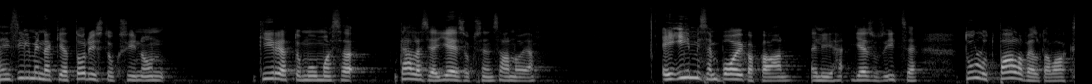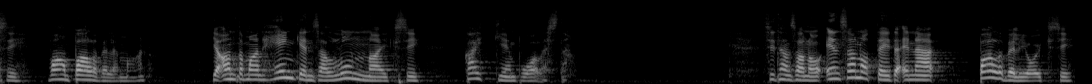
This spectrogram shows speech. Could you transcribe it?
Näihin silminnäkijä todistuksiin on kirjattu muun muassa tällaisia Jeesuksen sanoja. Ei ihmisen poikakaan, eli Jeesus itse, tullut palveltavaksi, vaan palvelemaan ja antamaan henkensä lunnaiksi kaikkien puolesta. Sitten hän sanoo, en sano teitä enää palvelijoiksi,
